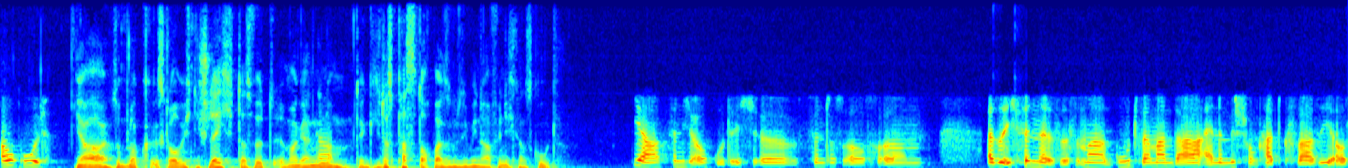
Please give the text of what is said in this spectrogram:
oh gut. Ja, so ein Block ist, glaube ich, nicht schlecht. Das wird immer gern Ja. genommen, denke ich. Das passt auch bei so einem Seminar, finde ich ganz gut. Ja, finde ich auch gut. Ich äh, finde das auch ähm, Also ich finde, es ist immer gut, wenn man da eine Mischung hat quasi aus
